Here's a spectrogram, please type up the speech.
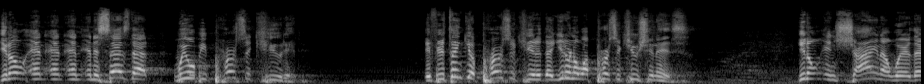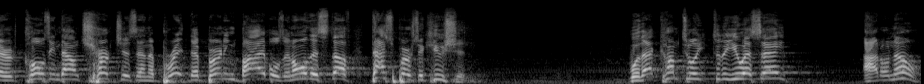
You know, and, and, and, and it says that we will be persecuted. If you think you're persecuted, then you don't know what persecution is. You know, in China, where they're closing down churches and they're, they're burning Bibles and all this stuff, that's persecution. Will that come to, to the USA? I don't know.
